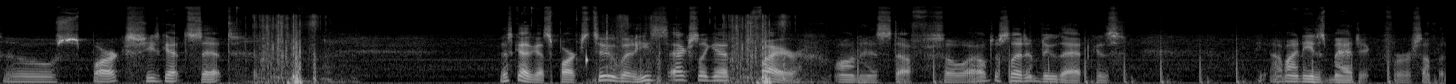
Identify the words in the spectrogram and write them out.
So Sparks, she's got set. This guy's got Sparks too, but he's actually got fire on his stuff. So I'll just let him do that because I might need his magic for something.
